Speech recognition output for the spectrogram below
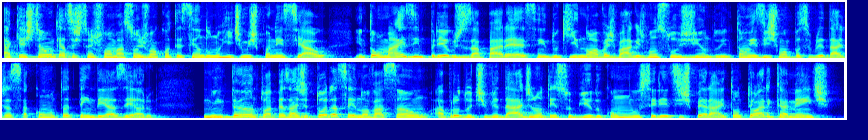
A questão é que essas transformações vão acontecendo no ritmo exponencial, então mais empregos desaparecem do que novas vagas vão surgindo, então existe uma possibilidade dessa conta tender a zero. No entanto, apesar de toda essa inovação, a produtividade não tem subido como seria de se esperar. Então, teoricamente,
